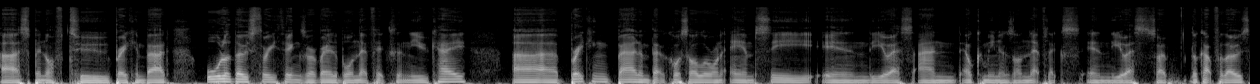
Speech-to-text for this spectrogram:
uh, spin-off to Breaking Bad. All of those three things are available on Netflix in the UK. Uh, Breaking Bad and Better Call Saul are on AMC in the US, and El Camino's on Netflix in the US. So look out for those.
